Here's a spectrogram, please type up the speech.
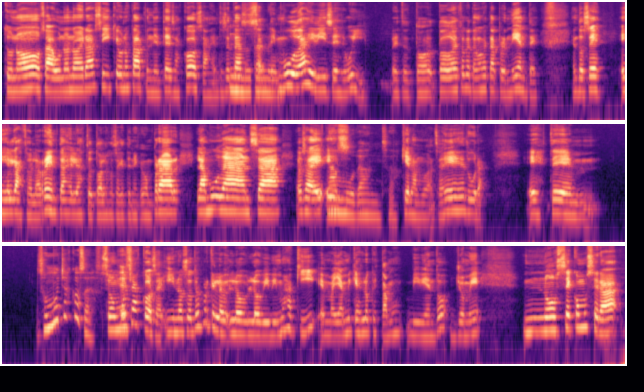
tú no, o sea, uno no era así que uno estaba pendiente de esas cosas. Entonces te, mudas y dices, uy, esto- todo, todo esto que tengo que estar pendiente. Entonces es el gasto de la renta, es el gasto de todas las cosas que tienes que comprar, la mudanza, o sea, es, La mudanza. que la mudanza es dura. Este, Son muchas cosas. Son Es- muchas cosas. Y nosotros porque lo, lo, lo vivimos aquí en Miami, que es lo que estamos viviendo, yo me... No sé cómo será,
